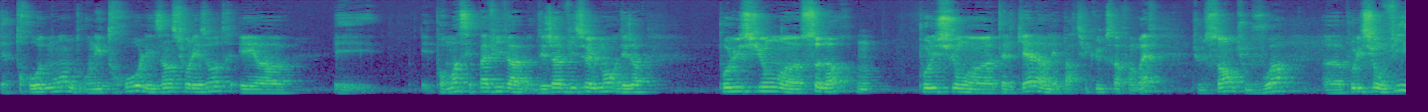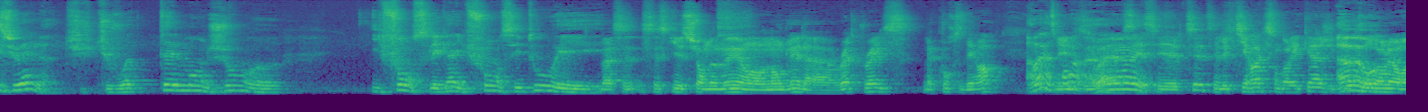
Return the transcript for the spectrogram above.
il y a trop de monde, on est trop les uns sur les autres et, et, et pour moi c'est pas vivable. Déjà visuellement, déjà pollution sonore. Mm pollution euh, telle qu'elle, hein, les particules, ça, enfin bref, tu le sens, tu le vois. Euh, pollution visuelle, tu, vois tellement de gens, euh, ils foncent, les gars, ils foncent et tout. Et... Bah, c'est ce qui est surnommé en anglais la rat race, la course des rats. Ah ouais, à ce moment Ouais, ouais, c'est les petits rats qui sont dans les cages et qui ah courent dans leur,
